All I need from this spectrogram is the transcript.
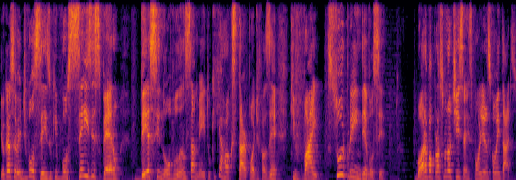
e eu quero saber de vocês o que vocês esperam desse novo lançamento. O que a Rockstar pode fazer que vai surpreender você? Bora pra próxima notícia, responde aí nos comentários.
